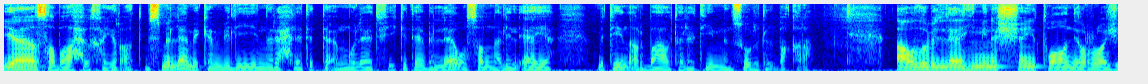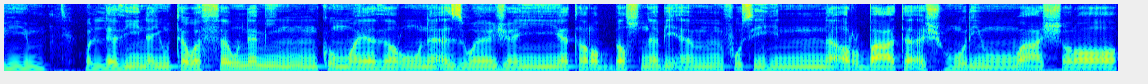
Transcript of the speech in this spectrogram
يا صباح الخيرات. بسم الله مكملين رحلة التأملات في كتاب الله. وصلنا للآية 234 من سورة البقرة. أعوذ بالله من الشيطان الرجيم. والذين يتوفون منكم ويذرون أزواجا يتربصن بأنفسهن أربعة أشهر وعشرا.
